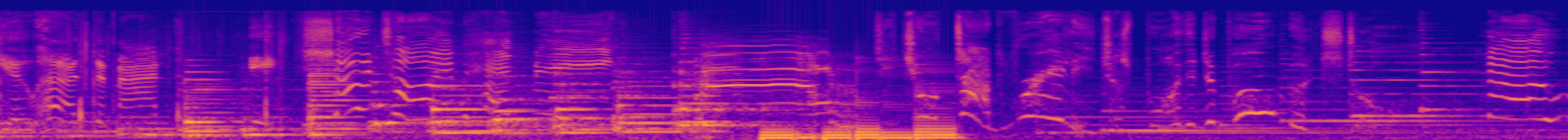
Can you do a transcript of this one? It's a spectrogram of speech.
You heard the man. It's showtime, Henry. Did your dad really just buy the department store? No,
